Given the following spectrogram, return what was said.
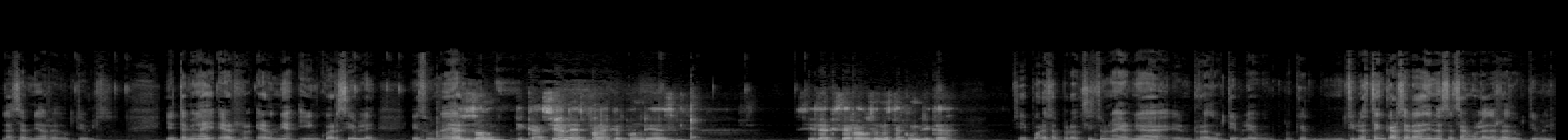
Las hernias reductibles. Y también hay hernia incoercible. Es una hernia... son indicaciones. ¿Para qué pondrías? Si la que se reduce no está complicada. Sí, por eso, pero existe una hernia eh, reductible, Porque si no está encarcelada y no está estrangulada es reductible.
